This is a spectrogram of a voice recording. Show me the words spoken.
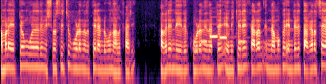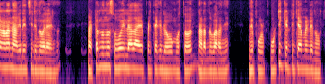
നമ്മളെ ഏറ്റവും കൂടുതൽ വിശ്വസിച്ച് കൂടെ നിർത്തിയ രണ്ട് മൂന്ന് ആൾക്കാർ അവരെന്ത് ചെയ്ത്? കൂടെ നിന്നിട്ട് എനിക്കൊരു കാരണം നമുക്ക് എന്റെ ഒരു തകർച്ച കാണാൻ ആഗ്രഹിച്ചിരുന്നവരായിരുന്നു. പെട്ടെന്നൊന്നും സുഖമില്ലാതായപ്പോഴത്തേക്ക് ലോകം മൊത്തം നടന്നു പറഞ്ഞ് ഇത് പൂട്ടിക്കെട്ടിക്കാൻ വേണ്ടി നോക്കി.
